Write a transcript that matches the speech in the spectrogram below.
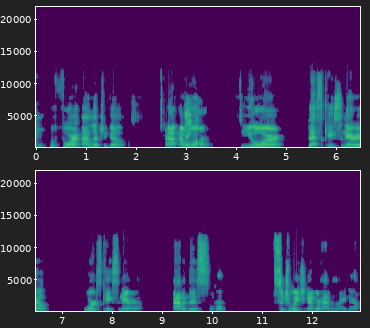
before I let you go, I, I want you. your best case scenario, worst case scenario out of this okay. situation that we're having right now?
